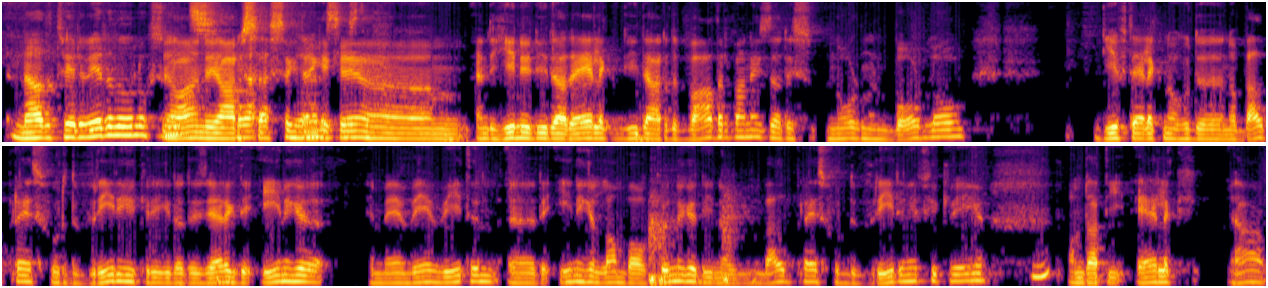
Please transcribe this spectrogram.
Na de Tweede Wereldoorlog? Zoiets? Ja, in de jaren ja, 60 denk ik. Um, en degene die, dat eigenlijk, die daar de vader van is, dat is Norman Borlaug. Die heeft eigenlijk nog de Nobelprijs voor de Vrede gekregen. Dat is eigenlijk de enige in mijn weten uh, de enige landbouwkundige die een Nobelprijs voor de Vrede heeft gekregen, hm? omdat hij eigenlijk ja,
